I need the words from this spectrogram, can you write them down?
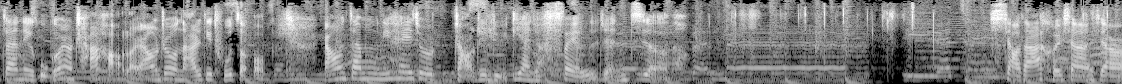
在那个谷歌上查好了，然后之后拿着地图走。然后在慕尼黑就是找这旅店就费了人劲了。小大家可以想象一下，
